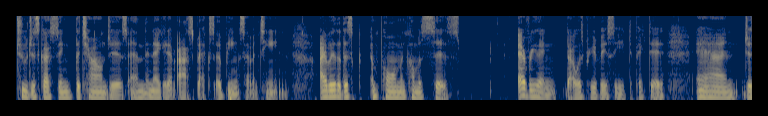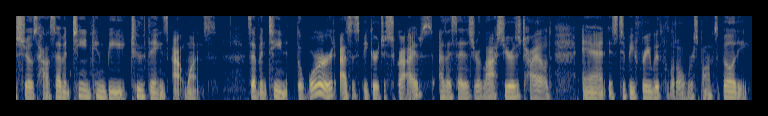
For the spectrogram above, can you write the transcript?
to discussing the challenges and the negative aspects of being 17. I believe that this poem encompasses everything that was previously depicted and just shows how 17 can be two things at once. 17, the word, as the speaker describes, as I said, is your last year as a child and is to be free with little responsibility.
